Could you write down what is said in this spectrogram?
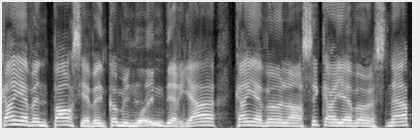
Quand il y avait une passe, il y avait comme une Oui. ligne derrière. Quand il y avait un lancer, quand il y avait un snap,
